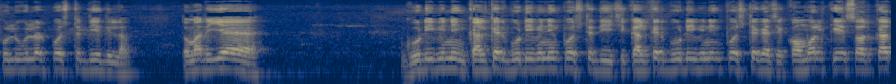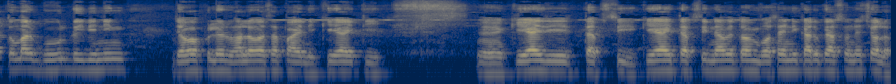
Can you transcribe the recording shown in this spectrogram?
ফুলগুলোর পোস্টে দিয়ে দিলাম। তোমার ইয়ে গুড ইভিনিং কালকের গুড ইভিনিং পোস্টে দিয়েছি। কালকের গুড ইভিনিং পোস্টে গেছে। কমল কে সরকার তোমার গুড ইভিনিং জবা ফুলের ভালোবাসা পায়নি K I T K I Tapasi K I তাপসির নামে তো আমি বসাইনি কারুকে আসনে চলো।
